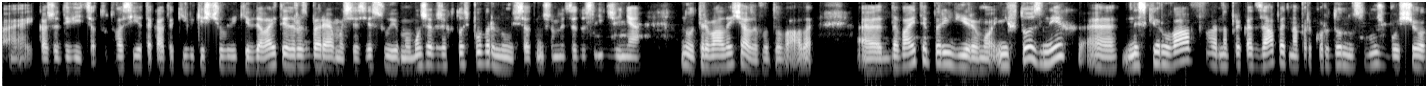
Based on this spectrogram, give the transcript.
е, і кажу: дивіться, тут у вас є така то кількість чоловіків. Давайте розберемося, з'ясуємо. Може, вже хтось повернувся, тому що ми це дослідження ну тривалий час готували. Давайте перевіримо. Ніхто з них не скерував, наприклад, запит на прикордонну службу, що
